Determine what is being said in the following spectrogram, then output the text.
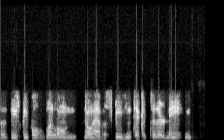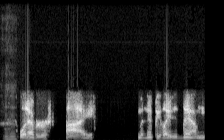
Uh, these people, let alone, don't have a speeding ticket to their name. Mhm. whatever, I manipulated them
